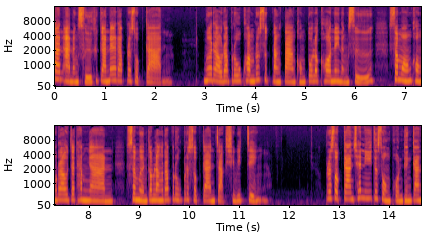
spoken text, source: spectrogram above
การอ่านหนังสือคือการได้รับประสบการณ์ เมื่อเรารับรู้ความรู้สึกต่างๆ ของตัวละครในหนังสือ สมองของเราจะทำงาน เสมือนกำลังรับรู้ประสบการณ์จากชีวิตจริง ประสบการณ์เช่นนี้จะส่งผลถึงการ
